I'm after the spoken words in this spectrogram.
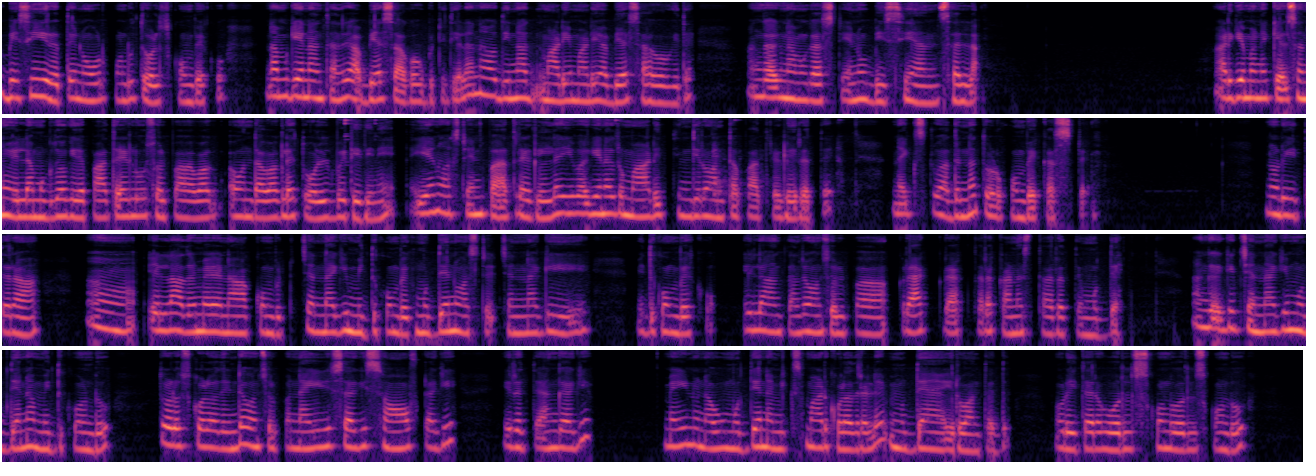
ಬಿಸಿ ಇರುತ್ತೆ, ನೋಡಿಕೊಂಡು ತೋಳಿಸ್ಕೊಬೇಕು. ನಮಗೇನಂತಂದರೆ ಅಭ್ಯಾಸ ಆಗೋಗ್ಬಿಟ್ಟಿದೆಯಲ್ಲ, ನಾವು ದಿನ ಮಾಡಿ ಮಾಡಿ ಅಭ್ಯಾಸ ಆಗೋಗಿದೆ. ಹಂಗಾಗಿ ನಮ್ಗೆ ಅಷ್ಟೇನು ಬಿಸಿ ಅನಿಸಲ್ಲ. ಅಡುಗೆ ಮನೆ ಕೆಲಸನೂ ಎಲ್ಲ ಮುಗ್ದೋಗಿದೆ. ಪಾತ್ರೆಗಳು ಸ್ವಲ್ಪ ಅವಾಗ, ಒಂದು ಅವಾಗಲೇ ತೊಳೆದ್ಬಿಟ್ಟಿದ್ದೀನಿ ಏನು ಅಷ್ಟೇನು ಪಾತ್ರೆಗಳಿಲ್ಲ. ಇವಾಗ ಏನಾದರೂ ಮಾಡಿ ತಿಂದಿರೋ ಅಂಥ ಪಾತ್ರೆಗಳಿರುತ್ತೆ. ನೆಕ್ಸ್ಟು ಅದನ್ನು ತೊಳ್ಕೊಬೇಕಷ್ಟೆ. ನೋಡಿ ಈ ಥರ ಎಲ್ಲ ಅದ್ರ ಮೇಲೆ ಹಾಕ್ಕೊಂಬಿಟ್ಟು ಚೆನ್ನಾಗಿ ಮಿದ್ಕೊಬೇಕು. ಮುದ್ದೆನೂ ಅಷ್ಟೇ, ಚೆನ್ನಾಗಿ ಮಿದ್ಕೊಬೇಕು. ಇಲ್ಲ ಅಂತಂದರೆ ಒಂದು ಸ್ವಲ್ಪ ಕ್ರ್ಯಾಕ್ ಕ್ರ್ಯಾಕ್ ಥರ ಕಾಣಿಸ್ತಾ ಇರುತ್ತೆ ಮುದ್ದೆ. ಹಾಗಾಗಿ ಚೆನ್ನಾಗಿ ಮುದ್ದೆನ ಮಿದ್ಕೊಂಡು ತೊಳಸ್ಕೊಳ್ಳೋದ್ರಿಂದ ಒಂದು ಸ್ವಲ್ಪ ನೈಸಾಗಿ ಸಾಫ್ಟಾಗಿ ಇರುತ್ತೆ. ಹಂಗಾಗಿ ಮೈನು ನಾವು ಮುದ್ದೆನ ಮಿಕ್ಸ್ ಮಾಡ್ಕೊಳ್ಳೋದ್ರಲ್ಲೇ ಮುದ್ದೆ ಇರುವಂಥದ್ದು. ನೋಡಿ ಈ ಥರ ಒರೆಸ್ಕೊಂಡು ಒರೆಸ್ಕೊಂಡು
